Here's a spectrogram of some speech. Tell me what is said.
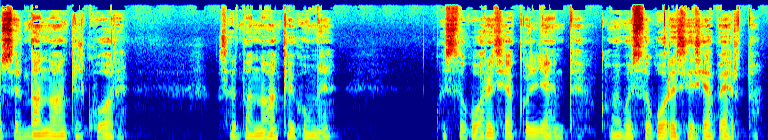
Osservando anche il cuore, osservando anche come questo cuore sia accogliente, come questo cuore si sia aperto.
